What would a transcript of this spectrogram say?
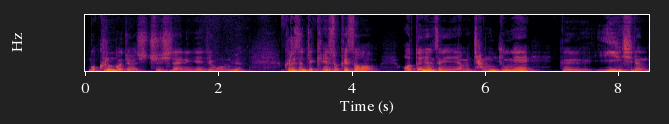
뭐 그런 거죠. 주시장이라는 게 이제 오르면. 그래서 이제 계속해서 어떤 현상이냐면 장중에 그 이익 실현,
